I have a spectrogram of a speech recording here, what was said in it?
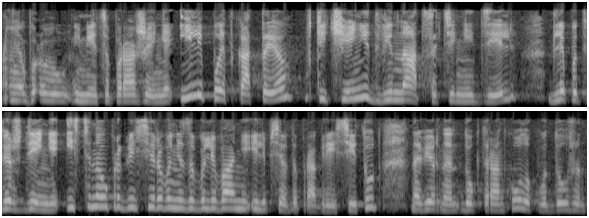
э, имеется поражение, или ПЭТ-КТ в течение 12 недель для подтверждения истинного прогрессирования заболевания или псевдопрогрессии. И тут, наверное, доктор-онколог вот должен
